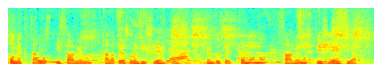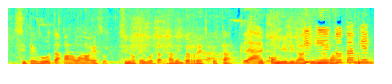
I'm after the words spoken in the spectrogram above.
Conectamos y sabemos, cada persona es diferente. Claro. Entonces, ¿cómo no sabemos diferencia? Si te gusta, ah, wow, eso. Si no te gusta, también pero respetar. Claro. Y convivir aquí, Y, y tú también,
